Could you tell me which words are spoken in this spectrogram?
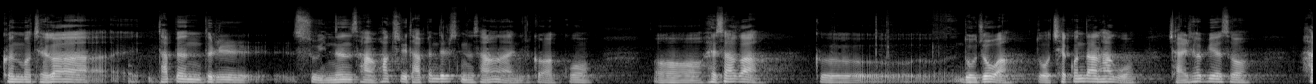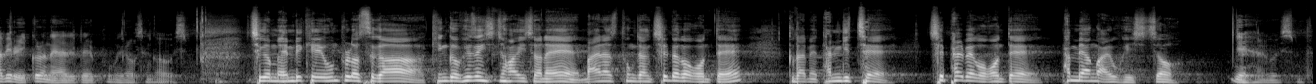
그건 뭐 제가 답변 드릴 수 있는 사항, 확실히 답변 드릴 수 있는 상황은 아닐 것 같고, 어, 회사가 그 노조와 또 채권단하고 잘 협의해서 합의를 이끌어내야 될 부분이라고 생각하고 있습니다. 지금 MBK 홈플러스가 긴급 회생 신청하기 전에 마이너스 통장 700억 원대, 그 다음에 단기채 7, 800억 원대 판매한 거 알고 계시죠? 예, 알고 있습니다.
